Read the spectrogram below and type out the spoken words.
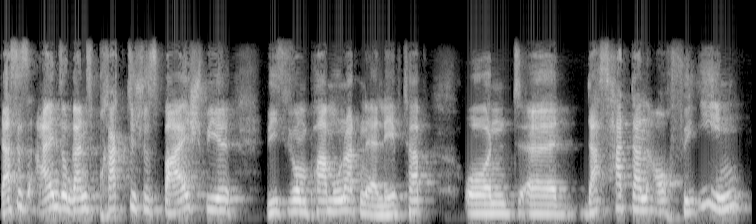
Das ist ein so ein ganz praktisches Beispiel, wie ich es vor ein paar Monaten erlebt habe. Und äh, das hat dann auch für ihn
